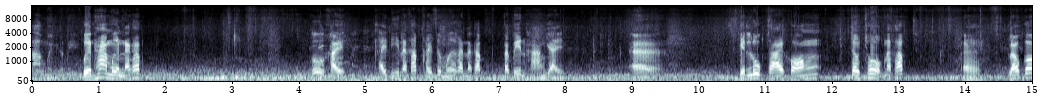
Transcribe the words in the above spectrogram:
ห้าหมื่นครับพี่เปิดห้าหมื่นนะครับ โอ้ไข่ไข่ดีนะครับ ไข่เสมอกันนะครับ กระเบนหางใหญ่เออเป็นลูกชายของเจ้าโชคนะครับเออแล้วก็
